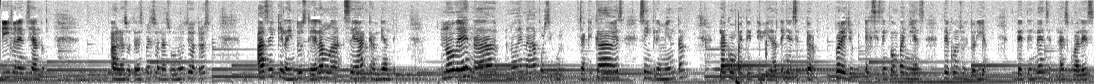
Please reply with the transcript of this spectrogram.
diferenciando a las otras personas unos de otros, hace que la industria de la moda sea cambiante. No de nada, de nada por seguro, ya que cada vez se incrementa la competitividad en el sector. Por ello, existen compañías de consultoría de tendencia, las cuales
